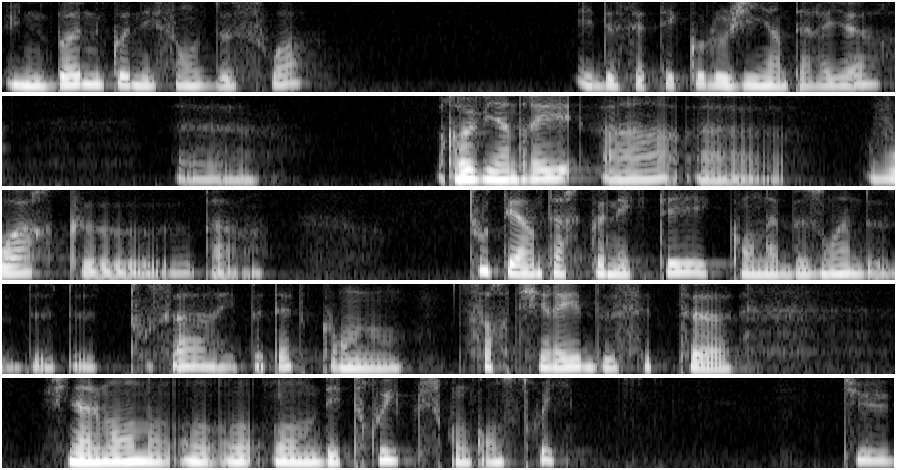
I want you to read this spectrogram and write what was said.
une bonne connaissance de soi et de cette écologie intérieure, reviendrait à voir que ben, tout est interconnecté et qu'on a besoin de, tout ça. Et peut-être qu'on sortirait de cette finalement, on, détruit plus qu'on construit. Tu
